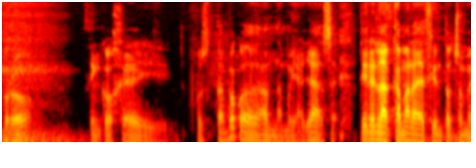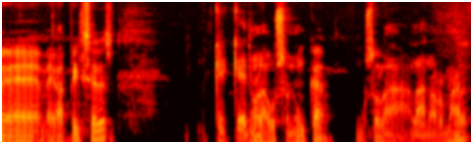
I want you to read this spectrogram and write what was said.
Pro 5G y pues tampoco anda muy allá. Tiene la cámara de 108 megapíxeles, que, no la uso nunca, uso la, normal.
